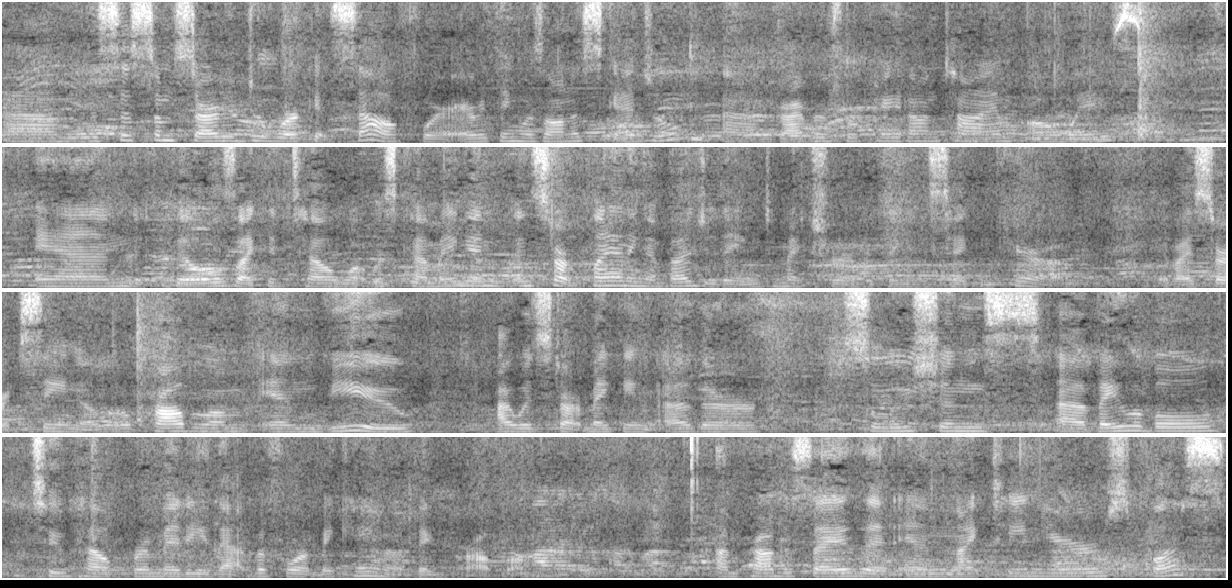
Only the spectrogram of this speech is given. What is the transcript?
um, the system started to work itself where everything was on a schedule. Uh, drivers were paid on time always. And bills, I could tell what was coming and, and start planning and budgeting to make sure everything was taken care of. If I start seeing a little problem in view, I would start making other solutions available to help remedy that before it became a big problem. I'm proud to say that in 19 years plus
